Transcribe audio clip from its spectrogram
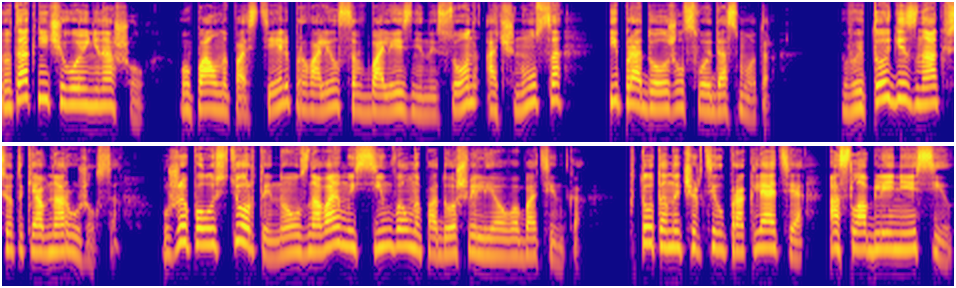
но так ничего и не нашел. Упал на постель, провалился в болезненный сон, очнулся и продолжил свой досмотр. В итоге знак все-таки обнаружился — уже полустертый, но узнаваемый символ на подошве левого ботинка. Кто-то начертил проклятие, ослабление сил,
